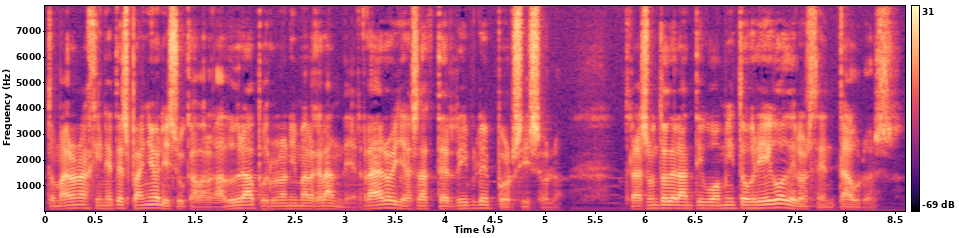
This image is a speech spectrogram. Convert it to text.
Tomaron al jinete español y su cabalgadura por un animal grande, raro y asaz terrible por sí solo. Trasunto del antiguo mito griego de los centauros.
